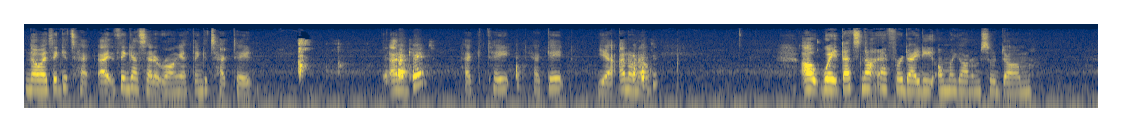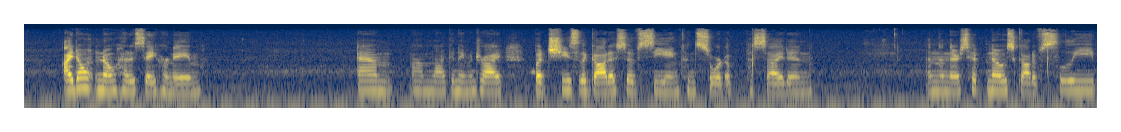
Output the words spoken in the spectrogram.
No, I think it's Hec- I think I said it wrong. I think it's Hecate. It's Hecate? Hecate? Hecate? Yeah, I don't know. Oh, wait, that's not Aphrodite. Oh my god, I'm so dumb. I don't know how to say her name. Um, I'm not gonna even try. But she's the goddess of sea and consort of Poseidon. And then there's Hypnos, god of sleep.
